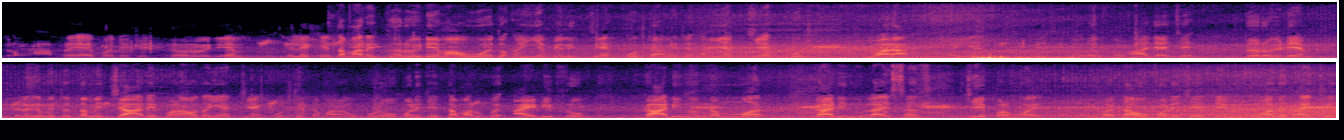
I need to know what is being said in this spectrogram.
મિત્રો, આપણે આવી પહોંચ્યા છે ધરોઈ ડેમ. એટલે કે તમારે ધરોઈ ડેમ આવવું હોય તો અહીંયા પેલી ચેક પોસ્ટ આવે છે. અહીંયા ચેક પોસ્ટ દ્વારા અહીંયાથી સીધે સીધો રસ્તો આ જાય છે ધરોઈ ડેમ. એટલે કે મિત્રો, તમે જ્યારે પણ આવો તો અહીંયા ચેક પોસ્ટે તમારે ઊભું રહેવું પડે છે. તમારું કોઈ આઈડી પ્રૂફ ગાડીનો નંબર, ગાડીનું લાયસન્સ જે પણ હોય એ બતાવવું પડે છે. તેનું નોંધ થાય છે.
